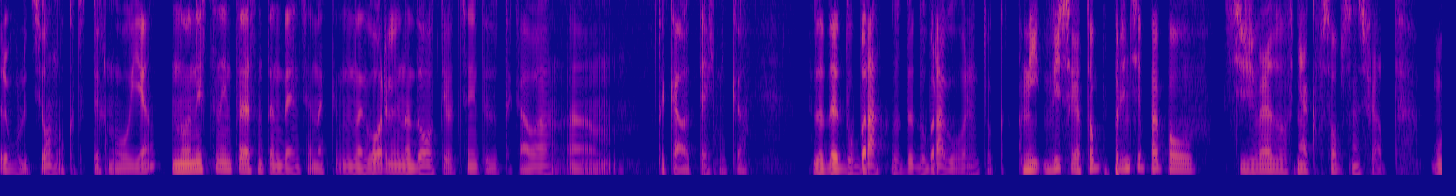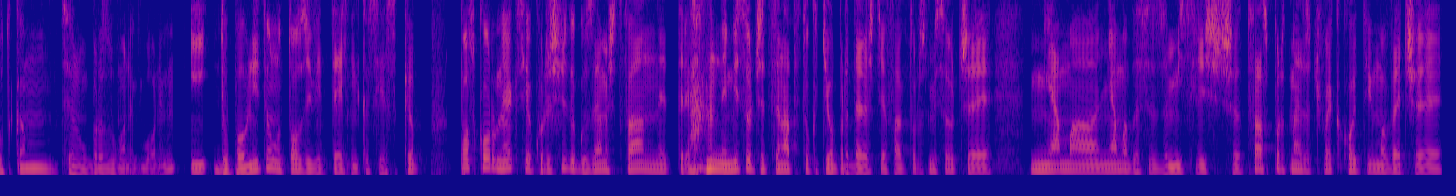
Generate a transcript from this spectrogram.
революционно като технология, но наистина интересна тенденция. На- Нагоре или надолу отиват цените за такава, ам, такава техника. За да е добра, за да е добра, говорим тук. Ами, виж сега, то по принцип Apple си живеят в някакъв собствен свят. От към ценообразуване говорим. И допълнително този вид техника си е скъп. По-скоро някакси, ако решиш да го вземеш това, не, трябва, не мисля, че цената тук ти е определящия фактор. В смисъл, че няма, няма да се замислиш. Това според мен за човека, който има вече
